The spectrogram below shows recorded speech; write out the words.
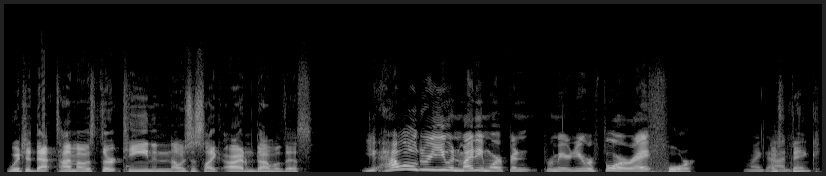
which at that time I was 13 and I was just like, all right, I'm done with this. You, how old were you when Mighty Morphin premiered? You were four, right? Four, Oh my God. I think.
